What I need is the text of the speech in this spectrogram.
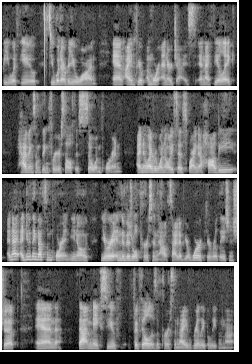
be with you, do whatever you want and I feel I'm more energized and I feel like having something for yourself is so important. I know everyone always says find a hobby, and I, I do think that's important. You know, you're an individual person outside of your work, your relationship, and that makes you fulfilled as a person. I really believe in that.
